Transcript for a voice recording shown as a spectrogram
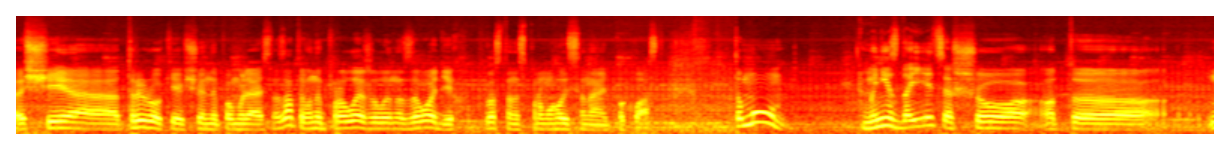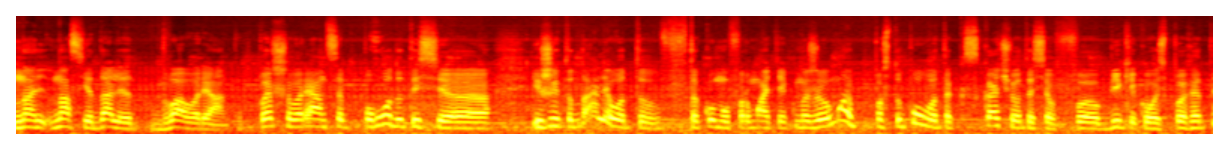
е, ще три роки, якщо я не помиляюсь назад. Вони пролежали на заводі, їх просто не спромоглися навіть покласти. Тому Мені здається, що от в нас є далі два варіанти. Перший варіант це погодитись е, і жити далі, от в такому форматі, як ми живемо, і поступово так скачуватися в бік якогось ПГТ,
